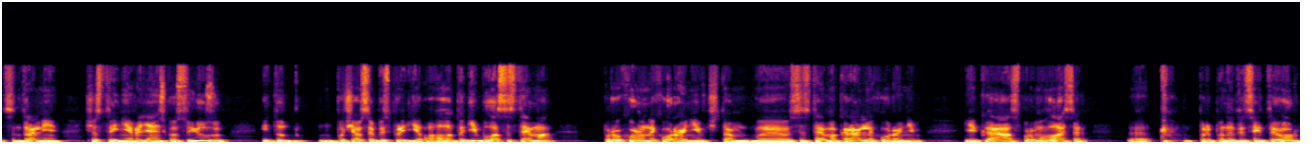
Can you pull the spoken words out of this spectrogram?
центральній частині Радянського Союзу, і тут почався безпреділ. Але тоді була система правоохоронних органів чи там е, система каральних органів, яка спромоглася е, припинити цей терор.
